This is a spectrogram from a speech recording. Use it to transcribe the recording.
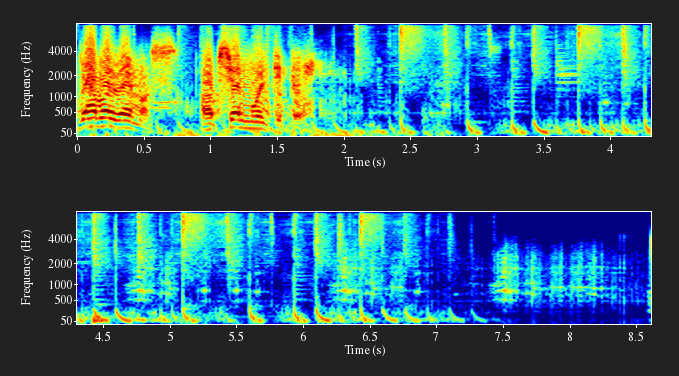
Ya volvemos. Opción múltiple.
